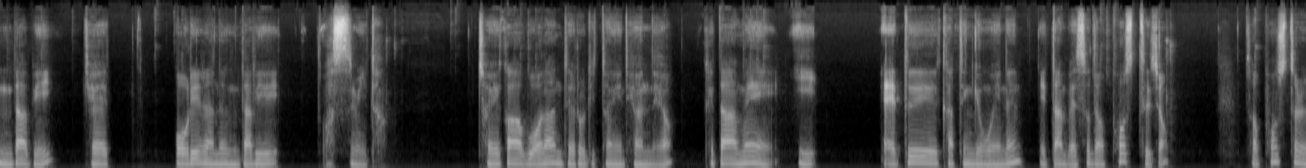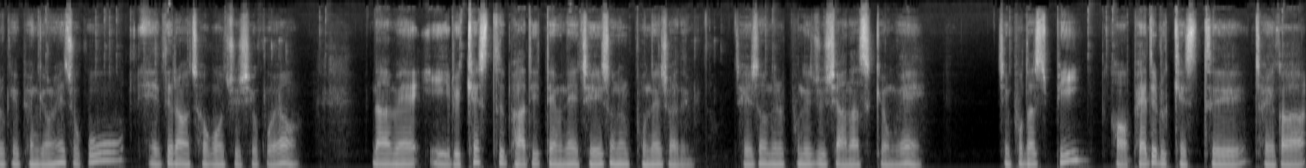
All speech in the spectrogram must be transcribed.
응답이 get all이라는 응답이 왔습니다. 저희가 원한 대로 리턴이 되었네요. 그 다음에 이 add 같은 경우에는 일단 메서드가 post죠. 그래서 post를 이렇게 변경을 해주고 add라 적어주시고요. 그 다음에 이 request body 때문에 JSON을 보내줘야 됩니다. JSON을 보내주지 않았을 경우에 지금 보다시피 어, bad request 저희가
